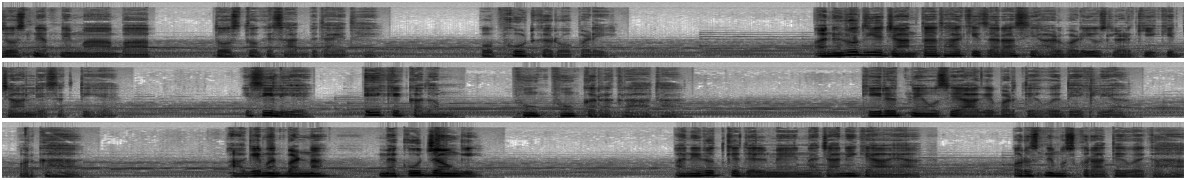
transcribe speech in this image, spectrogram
जो उसने अपने माँ, बाप, दोस्तों के साथ बिताए थे। वो फूट कर रो पड़ी। अनिरुद्ध ये जानता था कि जरा सी हड़बड़ी उस लड़की की जान ले सकती है। इसीलिए एक एक कदम फूंक फूंक कर रख रहा था। कीरत ने उसे आगे बढ़ते हुए देख लिया और कहा, आगे मत बढ़ना, मैं कूद जाऊँगी। अनिरुद्ध के दिल में न जाने क्या आया और उसने मुस्कुराते हुए कहा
